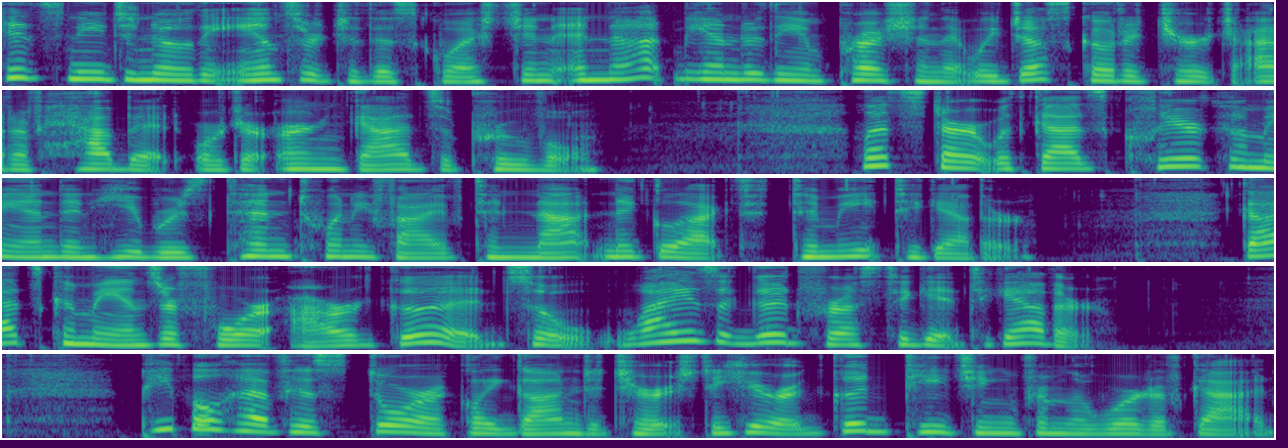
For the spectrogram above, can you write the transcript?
Kids need to know the answer to this question and not be under the impression that we just go to church out of habit or to earn God's approval. Let's start with God's clear command in Hebrews 10:25 to not neglect to meet together. God's commands are for our good, so why is it good for us to get together? People have historically gone to church to hear a good teaching from the Word of God.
